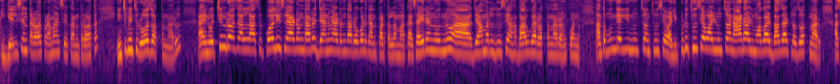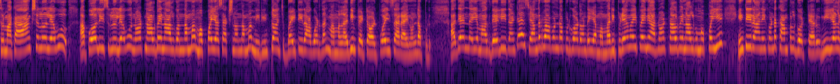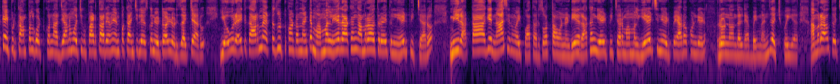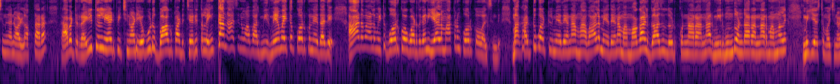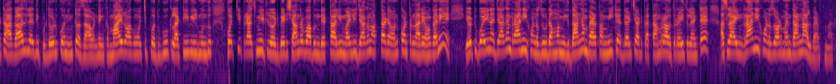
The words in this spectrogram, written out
గెలిచిన తర్వాత ప్రమాణ స్వీకారం తర్వాత ఇంచుమించు రోజు వస్తున్నారు. ఆయన వచ్చిన రోజు అల్లా అసలు పోలీసులు ఏడుండారో జనం ఏడుండారో కూడా కనపడతల్లా మాకు. ఆ సైరన్ను ఆ జామర్లు చూసి ఆ బాబు గారు వస్తున్నారు అనుకున్నాం అంతకుముందు వెళ్ళి నుంచొని చూసేవాళ్ళు. ఇప్పుడు చూసేవాళ్ళు నుంచొని ఆడవాళ్ళు మగవాళ్ళు బజాట్లో చూస్తున్నారు. అసలు మాకు ఆంక్షలు లేవు ఆ పోలీసులు లేవు. నూట నలభై నాలుగు ఉందమ్మా ముప్పయో సెక్షన్ ఉందమ్మా మీరు ఇంట్లోంచి బయటికి రాకూడదని మమ్మల్ని అదిం పెట్టేవాళ్ళు పోయినసారి ఆయన ఉండప్పుడు అదేందయ్యా మాకు తెలియదు అంటే చంద్రబాబు ఉండప్పుడు కూడా ఉండయ్యమ్మ. మరి ఇప్పుడు ఏమైపోయినాయి నూట నలభై నాలుగు ముప్పై ఇంటికి రానియకుండా కంపలు కొట్టారు. మీ ఇళ్ళకే ఇప్పుడు కంపలు కొట్టుకున్నారు. జనం వచ్చి పడతారేమో ఇనప కంచులు వేసుకొని ఎటువాళ్ళు ఒకటి చచ్చారు రైతు కర్మ ఎట్ట చుట్టుకుంటుందంటే మమ్మల్ని ఏ రకంగా అమరావతి రైతులను ఏడిపించారో మీరు అట్టాగే నాశనం అయిపోతారు. చూస్తా ఉండండి. ఏ రకంగా ఏడిపించారు మమ్మల్ని ఏడ్చిన ఏడిపి ఏడవకుండా ఏడు రెండు వందల డెబ్బై మంది చచ్చిపోయారు. అమరావతి వచ్చింది కానీ వాళ్ళు వస్తారా? కాబట్టి రైతుల్ని ఏడిపించిన వాడు ఎవడు బాగుపడు చరిత్రలో ఇంకా నాశనం అవ్వాలి. మీరు మేమైతే కోరుకునేది అదే. ఆడవాళ్ళం ఇటు కోరుకోకూడదు కానీ వీళ్ళు మాత్రం కోరుకోవాల్సింది. మాకు అడ్డుబొట్ల మీదైనా మా వాళ్ళ మీదైనా మా మగాళ్ళు గాజులు దొడుక్కున్నారా అన్నారు మీరు ముందు ఉండారన్నారు మమ్మల్ని. మీకు ఇష్టం వచ్చినట్టు ఆ గాజులు అది ఇప్పుడు దొడుకొని ఇంటో జావండి. ఇంకా మాయ రోగం వచ్చి పొద్దుగూకులు ఆ టీవీల ముందు వచ్చి ప్రెస్ మీట్లో పెట్టి చంద్రబాబుని తిట్టాలి మళ్ళీ జగన్ వస్తాడేమో అనుకుంటున్నారేమో కానీ ఎటు పోయినా జగన్ రానియకుండా చూడమ్మ మీకు దండం పెడతాం మీకే దడిచాడు కదా అమరావతి రైతులు అంటే అసలు ఆయన రానియకుండా చూడమని దండాలు పెడుతున్నారు.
